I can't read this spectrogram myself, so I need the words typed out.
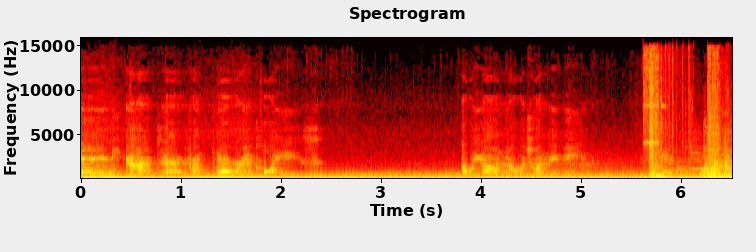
any contact from former employees. But we all know which one they mean.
